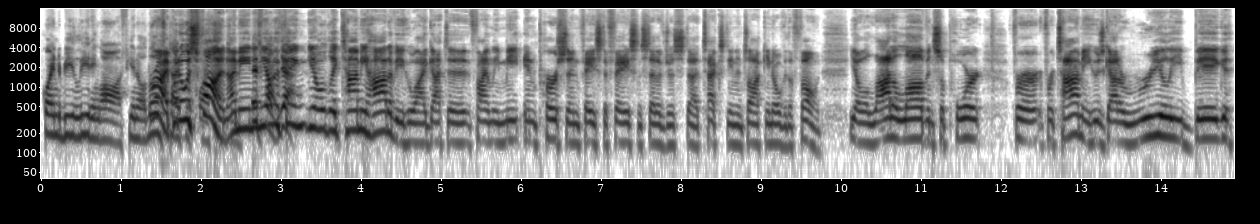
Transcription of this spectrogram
going to be leading off, you know. right, but it was fun. I mean, and the fun, other yeah. thing, you know, like Tommy Hotovy, who I got to finally meet in person, face to face, instead of just uh, texting and talking over the phone. You know, a lot of love and support for for Tommy, who's got a really big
